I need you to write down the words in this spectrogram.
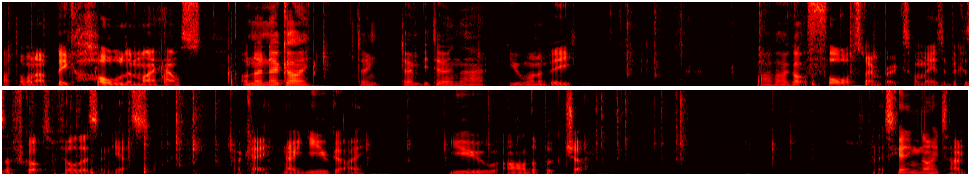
I don't want a big hole in my house. Oh no no guy. Don't don't be doing that. You wanna be Why have I got four stone bricks on me? Is it because I forgot to fill this in? Yes. Okay, now you guy, you are the butcher. It's getting nighttime.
